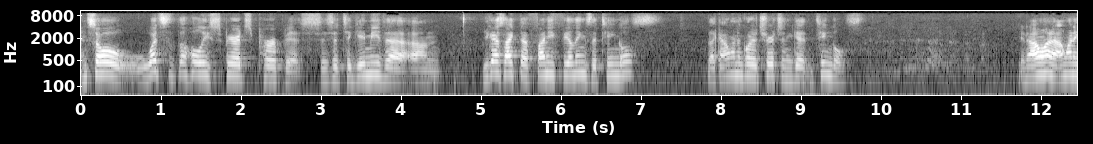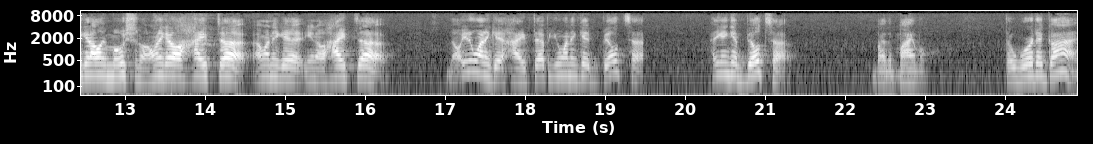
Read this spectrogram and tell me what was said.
And so, what's the Holy Spirit's purpose? Is it to give me the, um, you guys like the funny feelings, the tingles? Like, I want to go to church and get tingles. You know, I want, to, I want to get all emotional. I want to get all hyped up. I want to get, you know, hyped up. No, you don't want to get hyped up. You want to get built up. How are you going to get built up? By the Bible, the Word of God.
